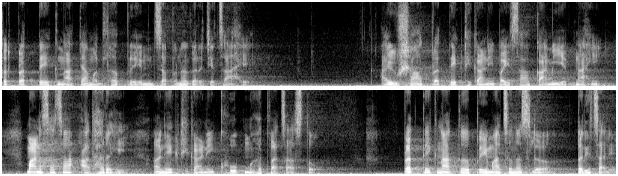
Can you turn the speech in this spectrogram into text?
तर प्रत्येक नात्यामधलं प्रेम जपणं गरजेचं आहे. आयुष्यात प्रत्येक ठिकाणी पैसा कामी येत नाही. माणसाचा आधारही अनेक ठिकाणी खूप महत्त्वाचा असतो. प्रत्येक नातं प्रेमाचं नसलं तरी चालेल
